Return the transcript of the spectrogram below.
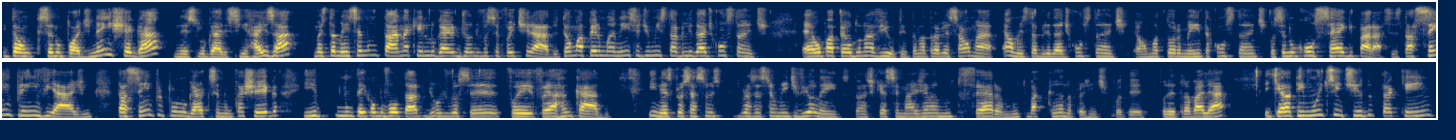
Então, que você não pode nem chegar nesse lugar e se enraizar, mas também você não está naquele lugar de onde você foi tirado. Então, é uma permanência de uma instabilidade constante. É o papel do navio tentando atravessar o mar. É uma instabilidade constante, é uma tormenta constante. Você não consegue parar. Você está sempre em viagem, está sempre para um lugar que você nunca chega e não tem como voltar de onde você foi, foi arrancado. E nesse processo é um processo extremamente violento. Então, acho que essa imagem é muito fera, muito bacana para a gente poder, poder trabalhar e que ela tem muito sentido para quem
